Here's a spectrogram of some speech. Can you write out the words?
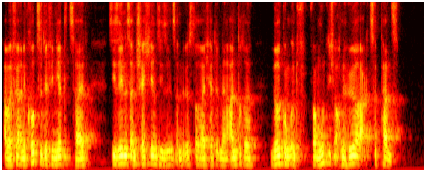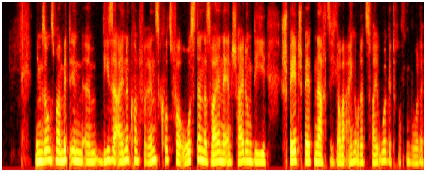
aber für eine kurze definierte Zeit. Sie sehen es an Tschechien, Sie sehen es an Österreich, hätte eine andere Wirkung und vermutlich auch eine höhere Akzeptanz. Nehmen Sie uns mal mit in ähm, diese eine Konferenz kurz vor Ostern. Das war ja eine Entscheidung, die spät, spät nachts, ich glaube ein oder zwei Uhr getroffen wurde.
